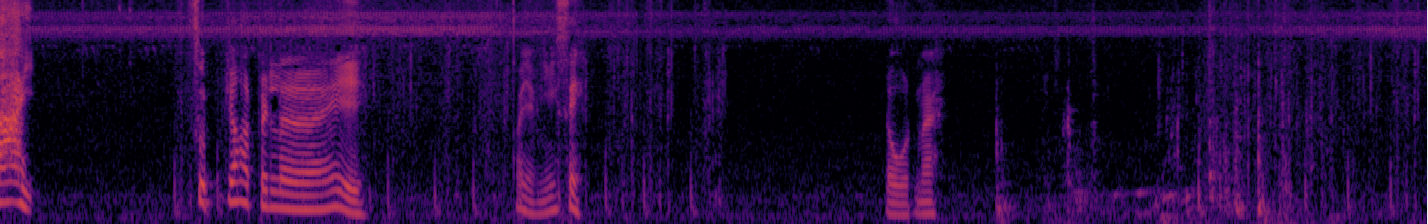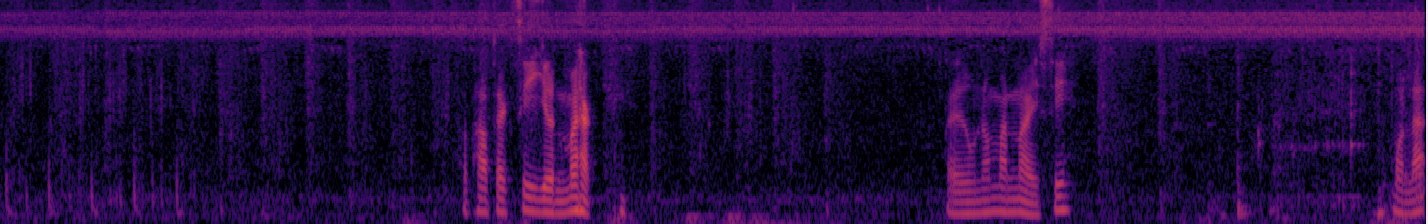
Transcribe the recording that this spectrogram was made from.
ได้ สุดยอดไปเลยก็อย่างนี้สิ โดดไหมสภาพแท็กซี่เยินมาก เติมน้ำมันหน่อยสิ หมดละ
